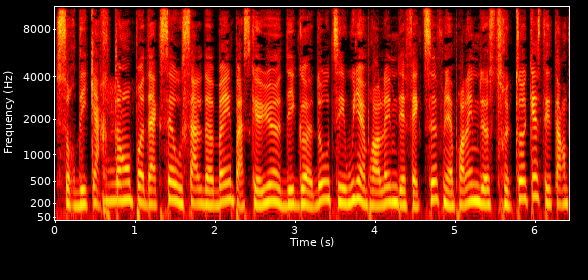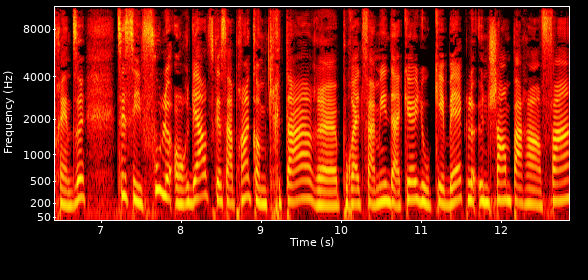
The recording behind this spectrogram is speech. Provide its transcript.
sur des cartons, hmm. pas d'accès aux salles de bain parce qu'il y a eu un dégât d'eau. Tu sais, oui, il y a un problème d'effectif, mais il y a un problème de structure. Qu'est-ce que tu es en train de dire? Tu sais, c'est fou. Là. On regarde ce que ça prend comme critère pour être famille d'accueil au Québec. Là, une chambre par enfant.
